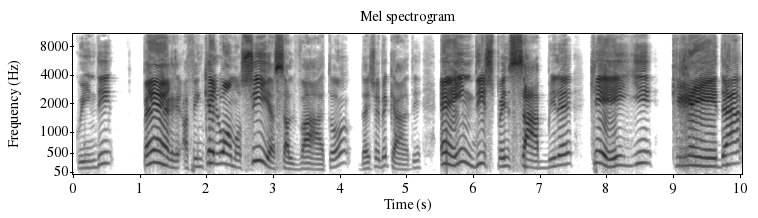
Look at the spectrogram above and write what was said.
Quindi, per, affinché l'uomo sia salvato dai suoi peccati, è indispensabile che egli creda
